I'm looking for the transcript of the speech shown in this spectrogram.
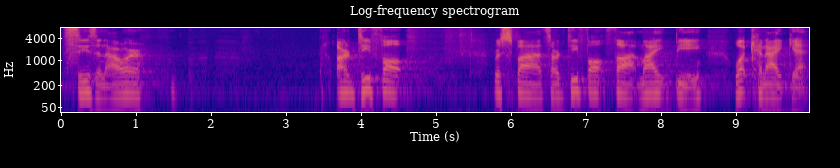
season, our, our default response, our default thought might be, What can I get?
